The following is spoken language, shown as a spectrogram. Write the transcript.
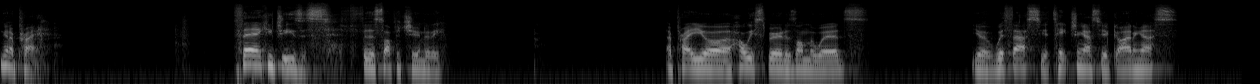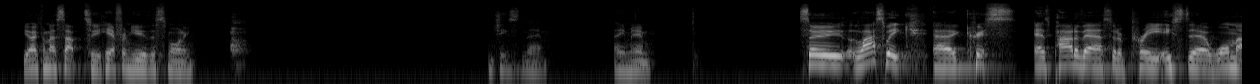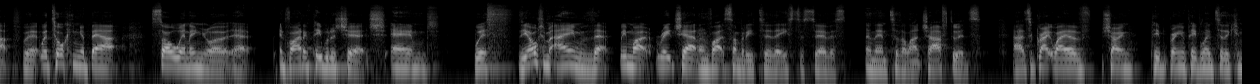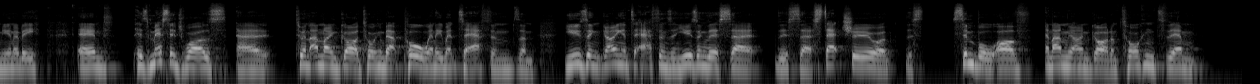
I'm going to pray. Thank you, Jesus, for this opportunity. I pray your Holy Spirit is on the words. You're with us, you're teaching us, you're guiding us. You open us up to hear from you this morning. In Jesus' name, amen. So last week, uh, Chris, as part of our sort of pre Easter warm up, we're, we're, talking about soul winning or uh, inviting people to church, and with the ultimate aim that we might reach out and invite somebody to the Easter service and then to the lunch afterwards. Uh, it's a great way of showing people, bringing people into the community. And his message was uh, to an unknown God, talking about Paul when he went to Athens and using, going into Athens and using this, uh, this uh, statue or this symbol of an unknown God and talking to them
